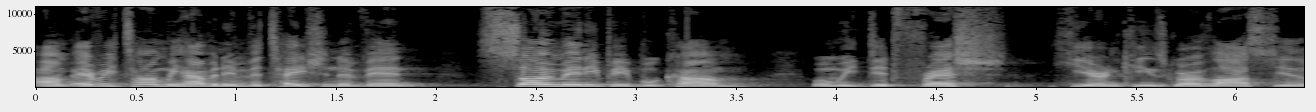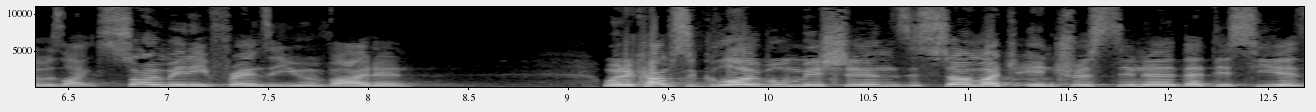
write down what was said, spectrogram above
Um, every time we have an invitation event, so many people come. When we did Fresh here in Kingsgrove last year. There was like so many friends that you invited. When it comes to global missions, there's so much interest in it that this year,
